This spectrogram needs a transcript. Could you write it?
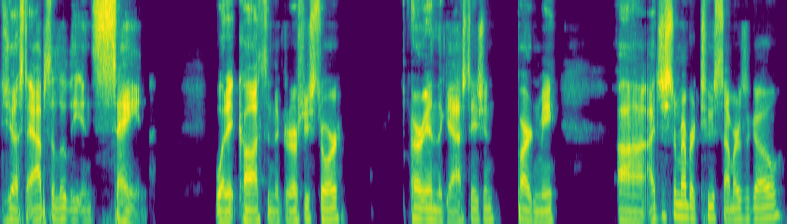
just absolutely insane what it costs in the grocery store or in the gas station. Pardon me. Uh, I just remember two summers ago,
